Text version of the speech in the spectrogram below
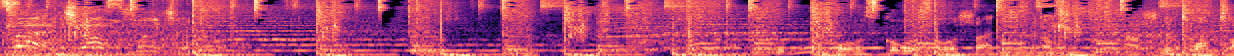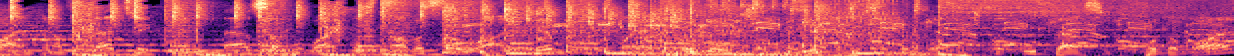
Все, час вичерпав. Тому обов'язково залишайтеся разом з нашою онлайн-трансляцією і не забувайте ставити лайки. Ми продовжуємо рухатися у 10 вподобаю.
